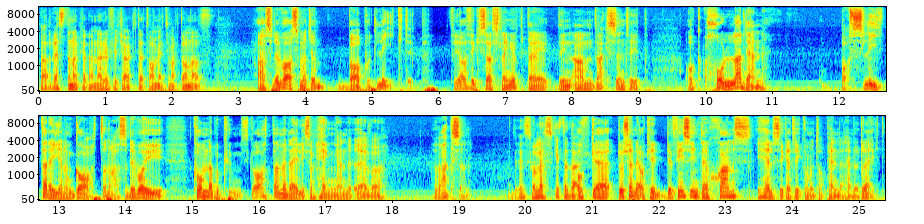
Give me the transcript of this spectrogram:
ja, resten av kvällen när du försökte ta mig till McDonalds. Alltså det var som att jag bar på ett lik typ. För jag fick så slänga upp dig, din arm under axeln typ. Och hålla den. Och bara slita dig genom gatorna. Alltså det var ju... Kom där på Kungsgatan med dig liksom hängande över, över axeln. Det är så läskigt det där. Och eh, då kände jag, okej, det finns inte en chans i helsike att vi kommer ta pendeln hem nu direkt.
